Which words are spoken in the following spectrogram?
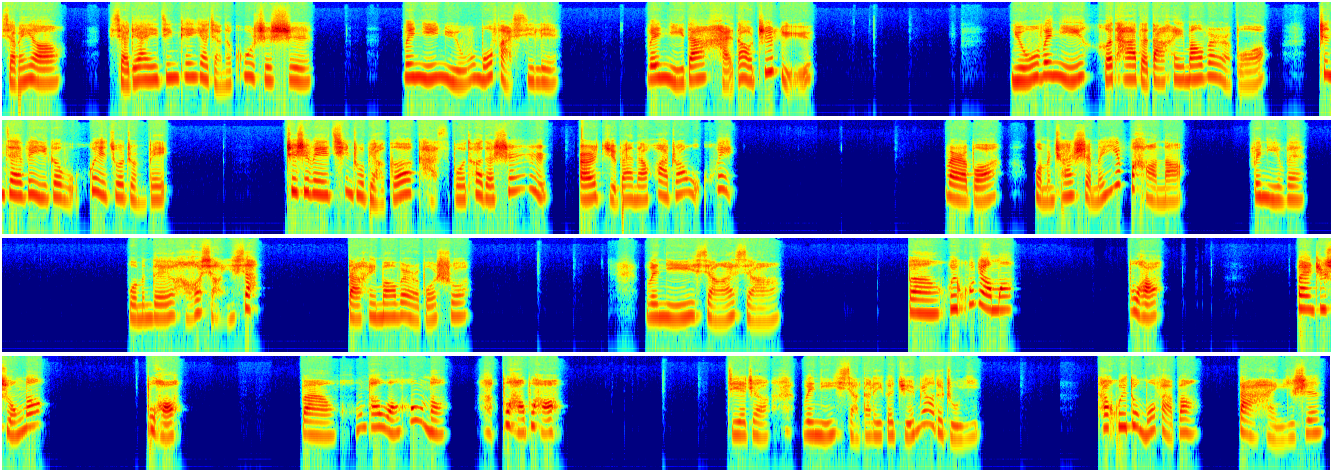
小朋友，小迪阿姨今天要讲的故事是《维尼女巫魔法系列》《维尼的海盗之旅》。女巫温妮和她的大黑猫威尔伯正在为一个舞会做准备，这是为庆祝表哥卡斯伯特的生日而举办的化妆舞会。威尔伯，我们穿什么衣服好呢？温妮问。我们得好好想一下。大黑猫威尔伯说：“温妮想啊想，扮灰姑娘吗？不好。扮一只熊呢？不好。扮红桃王后呢？不好，不好。”接着，温妮想到了一个绝妙的主意，他挥动魔法棒，大喊一声：“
